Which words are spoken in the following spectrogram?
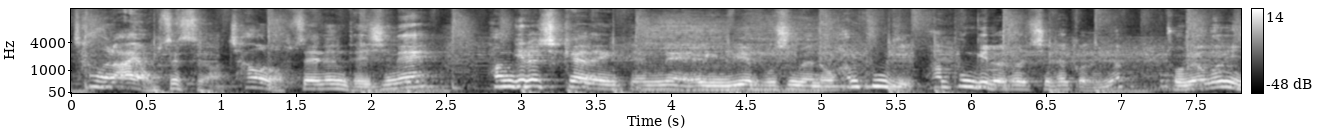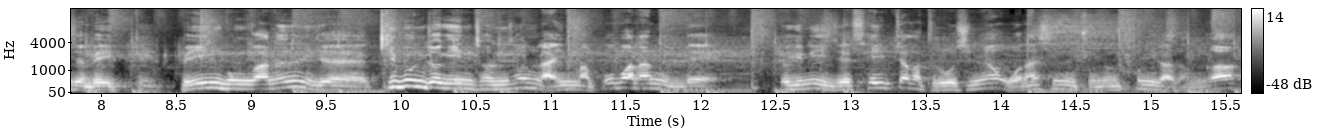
창을 아예 없앴어요. 창을 없애는 대신에 환기를 시켜야 되기 때문에 여기 위에 보시면 환풍기, 환풍기를 설치를 했거든요. 조명은 이제 매입등. 메인 공간은 이제 기본적인 전선 라인만 뽑아놨는데 여기는 이제 세입자가 들어오시면 원하시는 조명 톤이라던가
